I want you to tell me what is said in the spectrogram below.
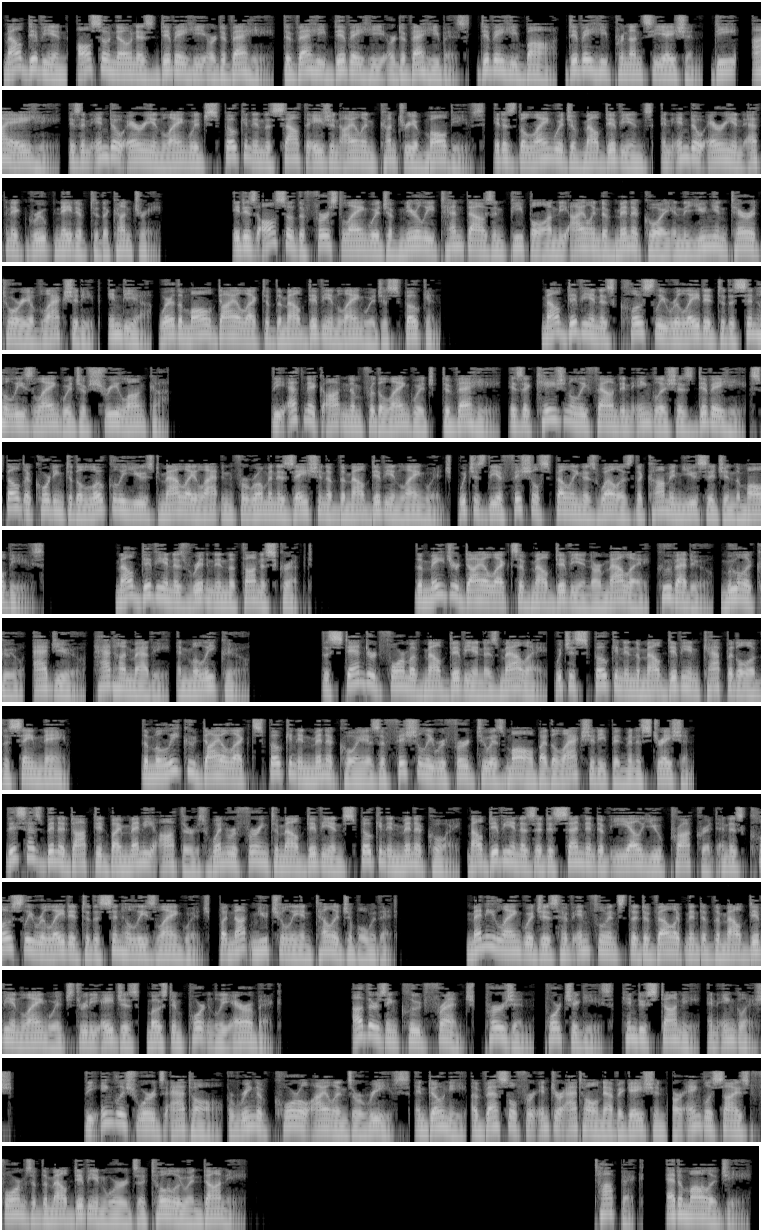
Maldivian, also known as Dhivehi or Divehi, Divehi Divehi or Divehibas, Divehi Ba, Divehi pronunciation, D. Iahi, is an Indo-Aryan language spoken in the South Asian island country of Maldives. It is the language of Maldivians, an Indo-Aryan ethnic group native to the country. It is also the first language of nearly 10,000 people on the island of Minicoy in the Union Territory of Lakshadweep, India, where the Mahl dialect of the Maldivian language is spoken. Maldivian is closely related to the Sinhalese language of Sri Lanka. The ethnic autonym for the language, Divehi, is occasionally found in English as Divehi spelled according to the locally used Malé Latin for romanization of the Maldivian language, which is the official spelling as well as the common usage in the Maldives. Maldivian is written in the Thaana script. The major dialects of Maldivian are Malé, Huvadhu, Mulaku, Addu, Hadhunmathi, and Maliku. The standard form of Maldivian is Malé, which is spoken in the Maldivian capital of the same name. The Maliku dialect spoken in Minicoy is officially referred to as Mahl by the Lakshadweep administration. This has been adopted by many authors when referring to Maldivian spoken in Minicoy. Maldivian is a descendant of Elu Prakrit and is closely related to the Sinhalese language, but not mutually intelligible with it. Many languages have influenced the development of the Maldivian language through the ages, most importantly Arabic. Others include French, Persian, Portuguese, Hindustani, and English. The English words atoll a ring of coral islands or reefs and doni a vessel for inter-atoll navigation are anglicized forms of the Maldivian words atolu and dani. Etymology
